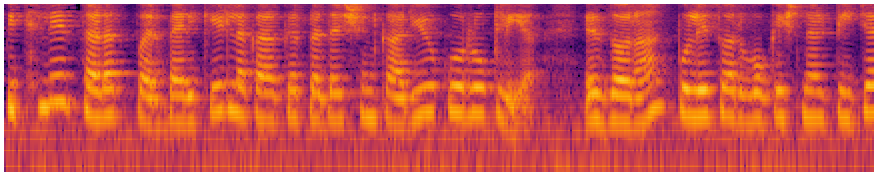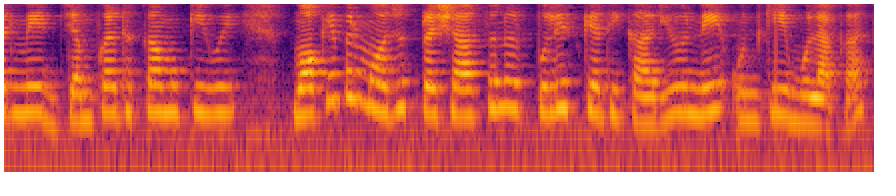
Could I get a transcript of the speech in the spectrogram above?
पिछले सड़क पर बैरिकेड लगाकर प्रदर्शनकारियों को रोक लिया। इस दौरान पुलिस और वोकेशनल टीचर में जमकर धक्का मुक्की हुई। मौके पर मौजूद प्रशासन और पुलिस के अधिकारियों ने उनकी मुलाकात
